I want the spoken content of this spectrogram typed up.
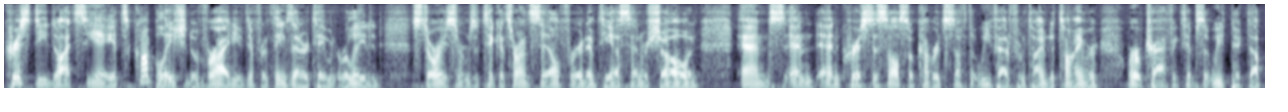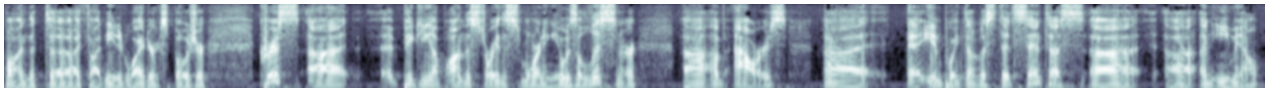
ChrisD.ca. It's a compilation of a variety of different things, entertainment related stories. In terms of tickets are on sale for an MTS Center show, and and and and Chris has also covered stuff that we've had from time to time, or or traffic tips that we've picked up on that uh, I thought needed wider exposure. Chris, uh, picking up on the story this morning, it was a listener uh, of ours uh, in Point Douglas that sent us uh, uh, an email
